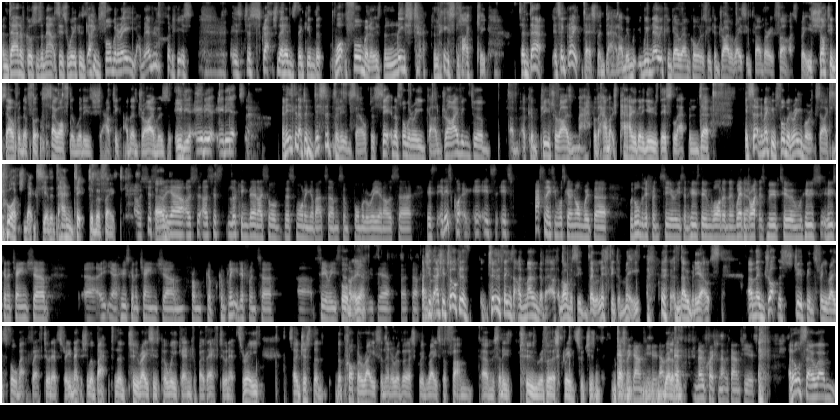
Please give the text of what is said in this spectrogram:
And Dan, of course, was announced this week as going Formula E. I mean, everybody is is just scratching their heads thinking that what formula is the least least likely. So Dan, it's a great test for Dan. I mean, we- know he can go around corners, we can drive a racing car very fast, but he's shot himself in the foot so often when he's shouting other drivers, idiot, idiot, idiot. And he's going to have to discipline himself to sit in a Formula E car, driving to a, a, a computerized map of how much power you're going to use this lap. And uh, it's certainly making Formula E more exciting to watch next year, the Dan Ticktum effect. I was just, uh, Um, yeah, I was, I was just looking. Then I saw this morning about um, some Formula E, and I was, uh, it's, it is quite, it's, it's fascinating what's going on with, uh, with all the different series and who's doing what, and where the Yeah. drivers move to, and who's, who's going to change, um, uh, yeah, who's going to change um, from co- completely different uh, uh, series. Formula, yeah. series, yeah. But uh, Actually, actually, talking of two things that I've moaned about, I mean, obviously they were listening to me, nobody else. Um, they've dropped the stupid three race format for F2 and F3. Next year, we're back to the two races per weekend for both F2 and F3. So just the, the proper race and then a reverse grid race for fun. Um, so these two reverse grids, which isn't definitely down to you. That was relevant. def- no question. That was down to you. And also, um,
